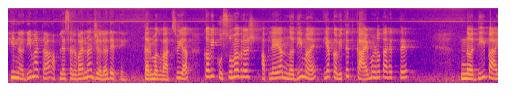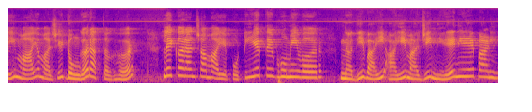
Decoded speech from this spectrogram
ही नदी माता आपल्या सर्वांना जल देते. तर मग वाचूयात कवी कुसुमाग्रज आपल्या या नदीमाय या कवितेत काय म्हणत आहेत ते? नदीबाई माय माझी डोंगरात घर लेकरांच्या मायेपोटी येते भूमीवर. नदीबाई आई माझी निळे निळे पाणी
